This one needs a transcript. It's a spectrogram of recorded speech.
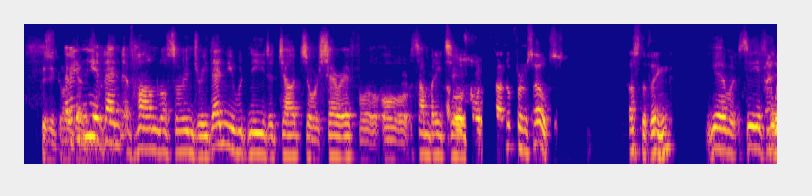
So in the event of harm, loss, or injury, then you would need a judge or a sheriff or, or somebody to or stand up for themselves. That's the thing. Yeah, but see if when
